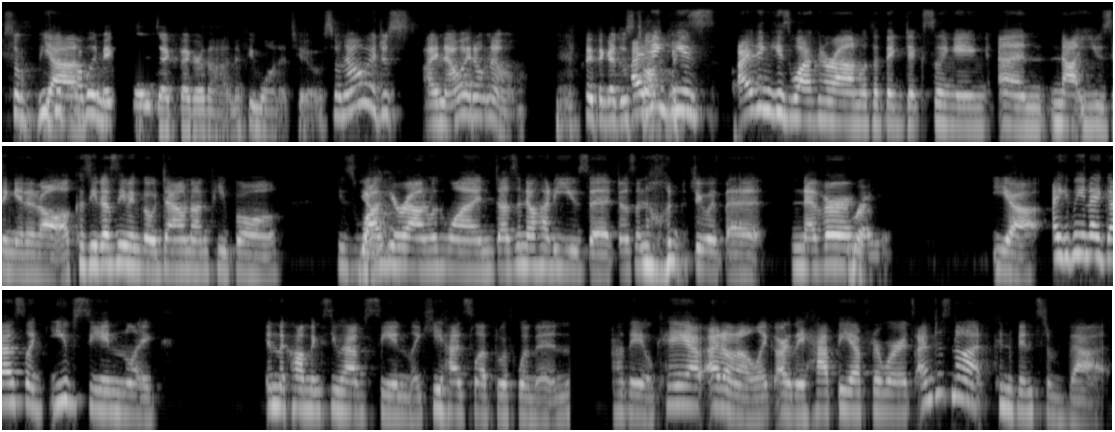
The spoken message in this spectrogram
So he Yeah. could probably make his dick bigger than if he wanted to. So now I just I now I don't know. I think I just I think my- he's I think he's walking around with a big dick swinging and not using it at all because he doesn't even go down on people. He's Yeah. walking around with one, doesn't know how to use it, doesn't know what to do with it. Never. right. Yeah. I mean, I guess like you've seen like in the comics you have seen like he has slept with women. Are they okay? I, I don't know. Like, are they happy afterwards? I'm just not convinced of that.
